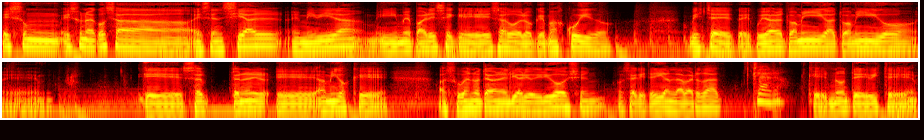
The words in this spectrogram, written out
es un, es una cosa esencial en mi vida y me parece que es algo de lo que más cuido, viste, cuidar a tu amiga, a tu amigo, eh, eh, ser, tener eh, amigos que a su vez no te hagan el diario de Irigoyen, o sea, que te digan la verdad, Claro. que no te, viste,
